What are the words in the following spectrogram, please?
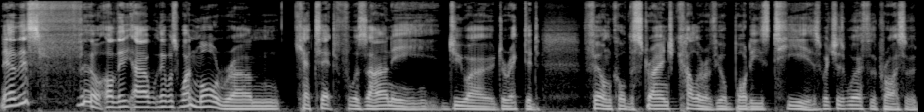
now, this film, oh, the, uh, there was one more um, Forzani duo directed film called The Strange Colour of Your Body's Tears, which is worth the price of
